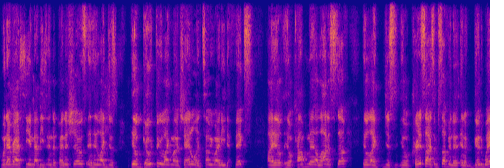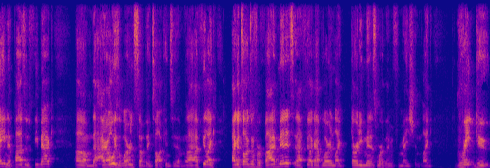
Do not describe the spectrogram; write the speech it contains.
whenever I see him at these independent shows, and he'll like just he'll go through like my channel and tell me what I need to fix. Uh, he'll he'll compliment a lot of stuff. He'll like just he'll criticize himself in a in a good way and a positive feedback. Um, that I always learn something talking to him. I, I feel like I can talk to him for five minutes, and I feel like I've learned like thirty minutes worth of information. Like great dude,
